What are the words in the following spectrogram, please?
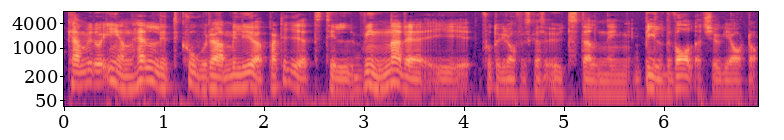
kan vi då enhälligt kora Miljöpartiet till vinnare i Fotografiska utställning Bildvalet 2018.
